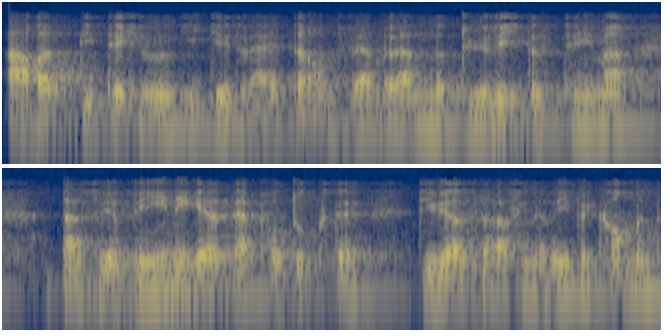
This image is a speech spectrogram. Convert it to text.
Aber die Technologie geht weiter und wir werden natürlich das Thema, dass wir weniger der Produkte, die wir aus der Raffinerie bekommen,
